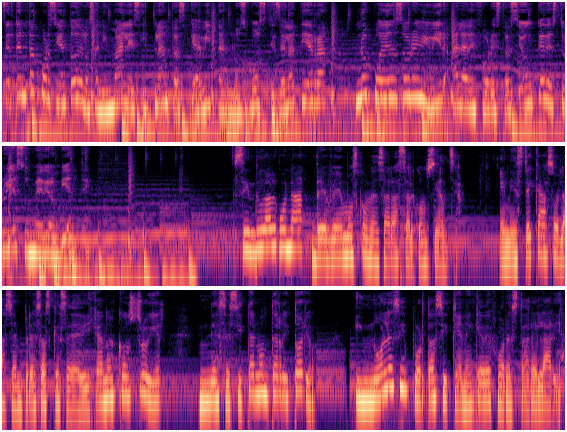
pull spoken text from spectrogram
70% de los animales y plantas que habitan los bosques de la Tierra no pueden sobrevivir a la deforestación que destruye su medio ambiente. Sin duda alguna debemos comenzar a hacer conciencia. En este caso, las empresas que se dedican a construir necesitan un territorio y no les importa si tienen que deforestar el área,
